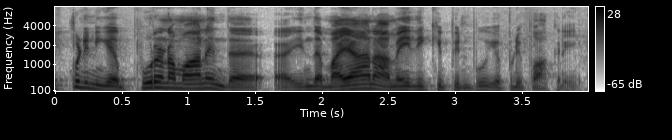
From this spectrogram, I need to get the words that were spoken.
எப்படி நீங்கள் பூரணமான இந்த இந்த மயான அமைதிக்கு பின்பு எப்படி பார்க்குறீங்க?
